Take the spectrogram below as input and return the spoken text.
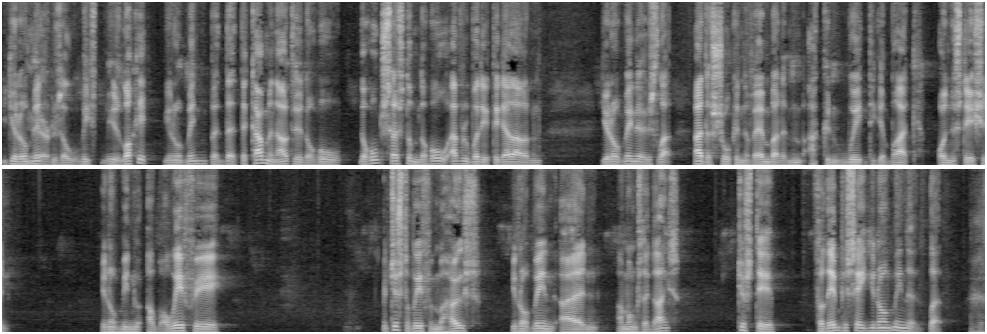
You know what I mean? Yeah. He was at least he's lucky. You know what I mean? But the the coming out of the whole the whole system, the whole everybody together, and you know what I mean. It was like I had a stroke in November, and I couldn't wait to get back on the station. You know what I mean? A- Away from just away from my house. You know what I mean? And amongst the guys, just to for them to say, you know what I mean? That, like, make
